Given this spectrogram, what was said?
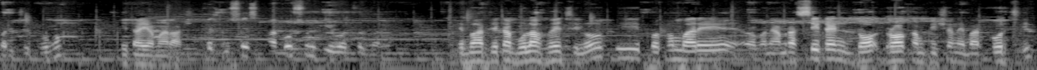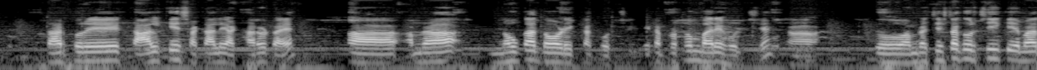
পরিচিত হব এটাই আমার আশা। বিশেষ আকর্ষণ কি বছর এবার যেটা বলা হয়েছিল কি প্রথমবারে মানে আমরা সিট অ্যান্ড ড্র কম্পিটিশন এবার করছি। তারপরে কালকে সকালে আঠারোটায় আমরা নৌকা দৌড় একটা করছি। এটা প্রথমবারে হচ্ছে তো আমরা চেষ্টা করছি কি এবার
